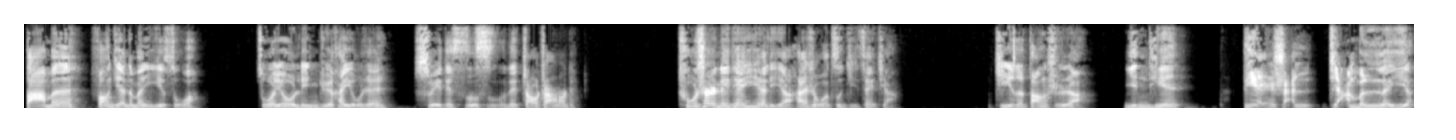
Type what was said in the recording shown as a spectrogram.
大门房间的门一锁，左右邻居还有人，睡得死死的，着着的。出事那天夜里啊，还是我自己在家。记得当时啊，阴天。电闪加闷雷呀，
